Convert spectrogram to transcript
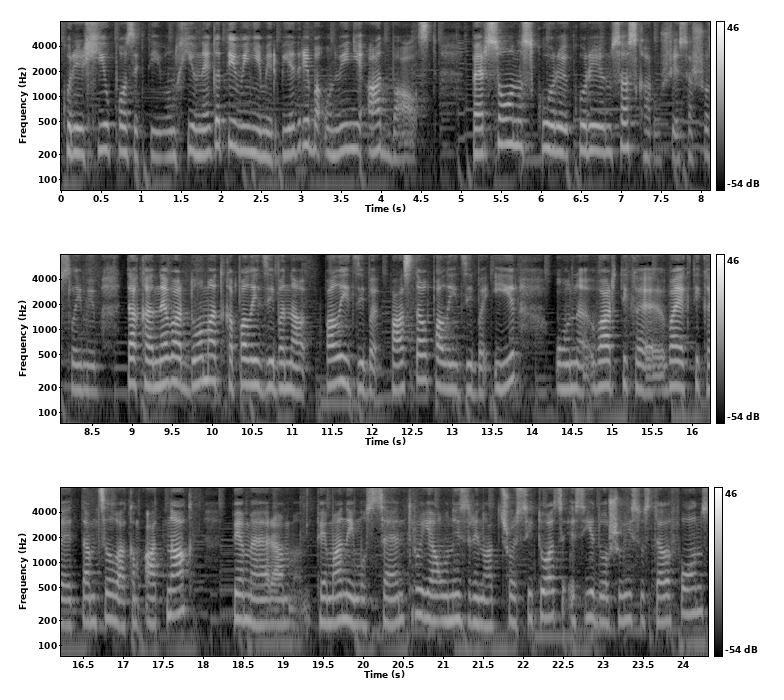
kur ir HIV pozitīvi un HIV negatīvi, viņiem ir biedrība un viņi atbalsta personas, kuri, kuri nu, saskarušies ar šo slimību. Tā kā nevar domāt, ka palīdzība nav palīdzība pastāv, palīdzība ir, un var tikai, vajag tikai tam cilvēkam atnākt, piemēram, pie maniem uz centru, ja, un izrunāt šo situāciju. Es iedošu visus telefonus,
